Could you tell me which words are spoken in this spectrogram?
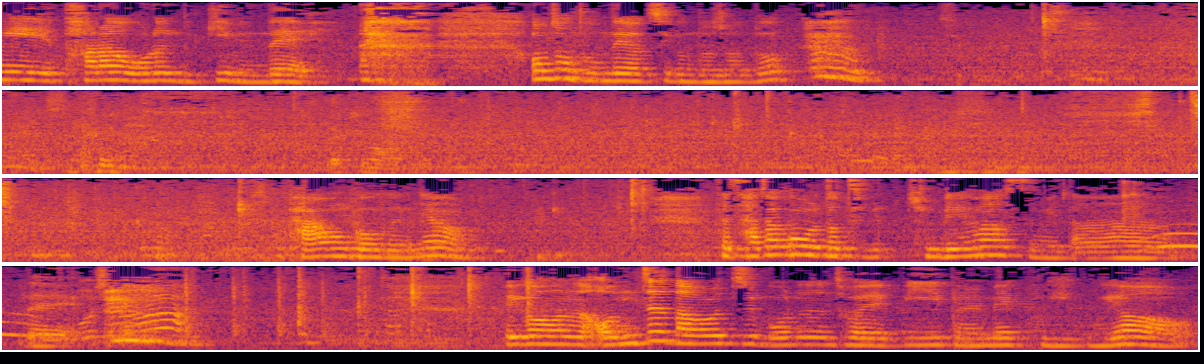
굉장히 달아오른 느낌인데, 엄청 덥네요, 지금도 저도. 맥주 먹었어요. 다음 곡은요. 제가 자작곡을 또 주- 준비해왔습니다. 네. 이건 언제 나올지 모르는 저의 미발매곡이고요.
